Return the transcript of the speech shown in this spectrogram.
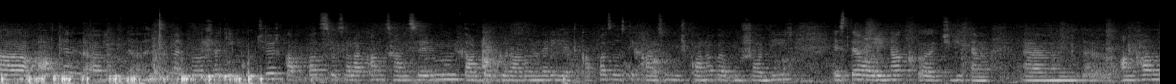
Արդեն հնչում են որոշակի կոչեր կապված սոցիալական ցանցերում տարբեր գրառումների հետ կապված ոստիկանություն ինչքանով է ուշադիր, այստեղ օրինակ, չգիտեմ, անգամ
